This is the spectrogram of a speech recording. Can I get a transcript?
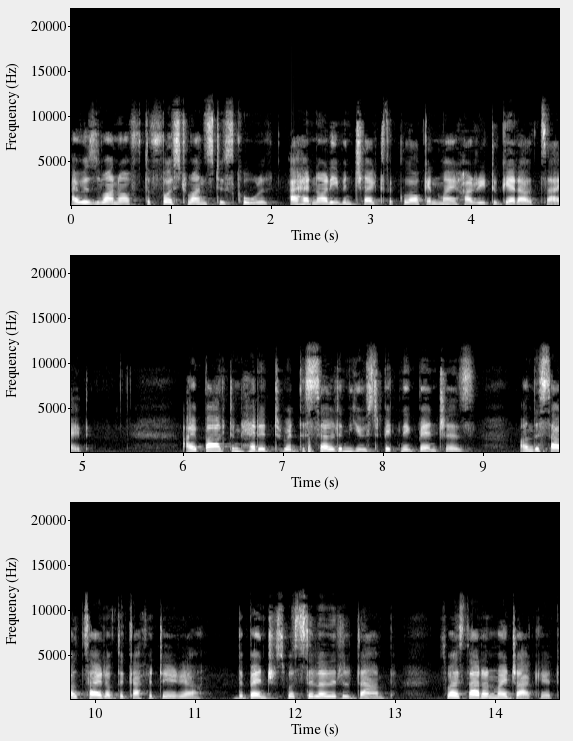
I was one of the first ones to school. I had not even checked the clock in my hurry to get outside. I parked and headed toward the seldom used picnic benches on the south side of the cafeteria. The benches were still a little damp, so I sat on my jacket,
